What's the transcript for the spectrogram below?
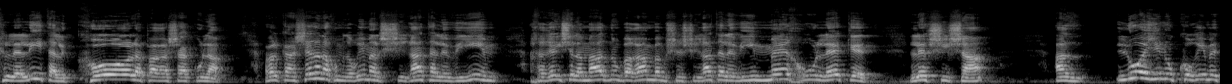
כללית על כל הפרשה כולה. אבל כאשר אנחנו מדברים על שירת הלוויים, אחרי שלמדנו ברמב"ם ששירת הלוויים מחולקת לשישה, אז לו היינו קוראים את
